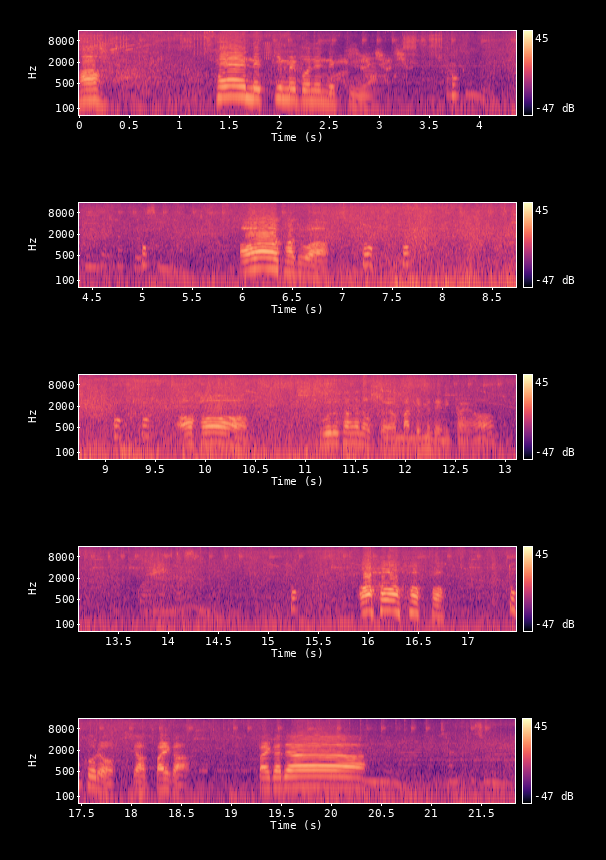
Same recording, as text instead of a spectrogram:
아, 새 느낌을 보는 느낌이야. 공격받고 있습니다. 어, 다 좋아. 톡, 톡, 톡, 톡. 어허. 죽어도 상관없어요. 만들면 되니까요. 과 만났습니다. 어허허허. 톡톡거려. 야, 빨리 가. 빨리 가자. 동맹이 전투 중입니다.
